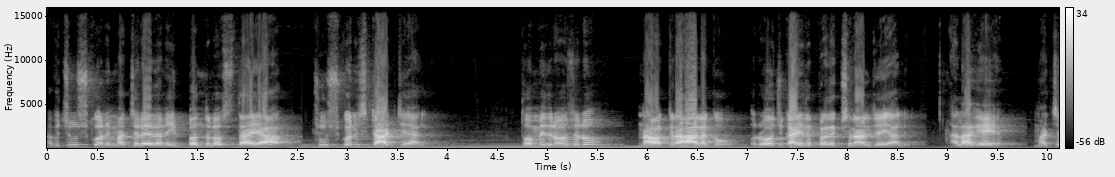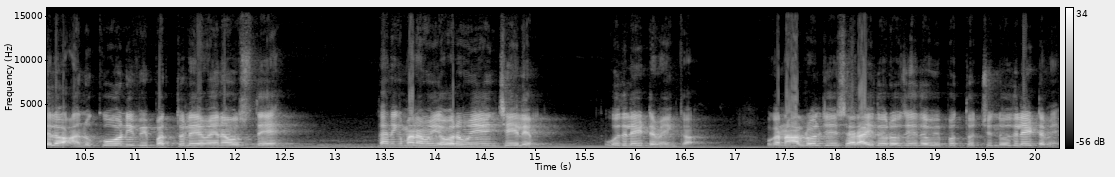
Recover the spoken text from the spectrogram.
అవి చూసుకొని మధ్యలో ఏదైనా ఇబ్బందులు వస్తాయా? చూసుకొని స్టార్ట్ చేయాలి. తొమ్మిది రోజులు నవగ్రహాలకు రోజుకు ఐదు ప్రదక్షిణాలు చేయాలి. అలాగే మధ్యలో అనుకోని విపత్తులు ఏమైనా వస్తే దానికి మనం ఎవరూ ఏం చేయలేం. వదిలేయటమే ఇంకా. ఒక నాలుగు రోజులు చేశారు ఐదో రోజు ఏదో విపత్తు వచ్చింది వదిలేయటమే.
